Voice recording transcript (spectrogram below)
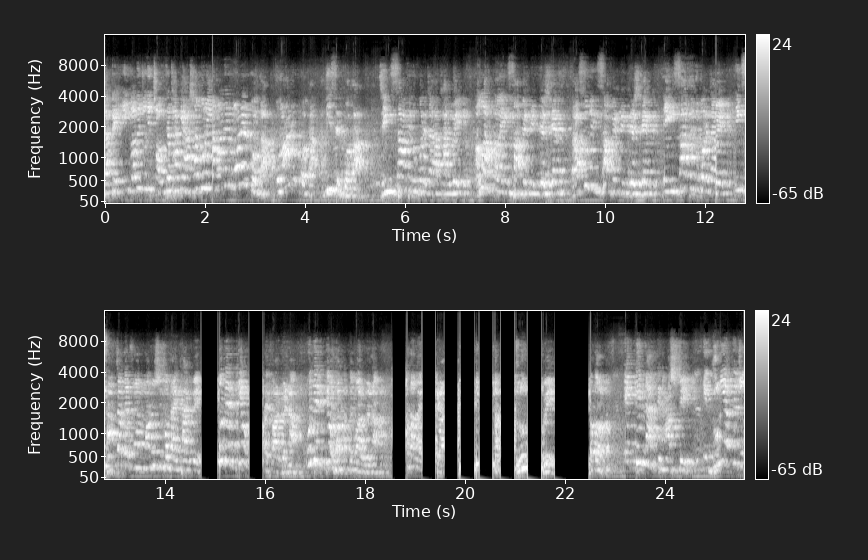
যাতে এইভাবে যদি চলতে থাকে, আশা করি আমাদের মনের কথা, কোরআনের কথা, হাদিসের কথা, যে ইনসাফের উপরে যারা থাকবে, আল্লাহ তাআলা ইনসাফের নির্দেশ দেন, রাসূল ইনসাফের নির্দেশ দেন, এই ইনসাফের উপরে যাবে, ইনসাফ যাদের মন মানসিকতায় থাকবে, ওদের কেউ পারবে না, ওদের কেউ হটাতে পারবে না। আল্লাহ আসবে এই দুনিয়াতে যদি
